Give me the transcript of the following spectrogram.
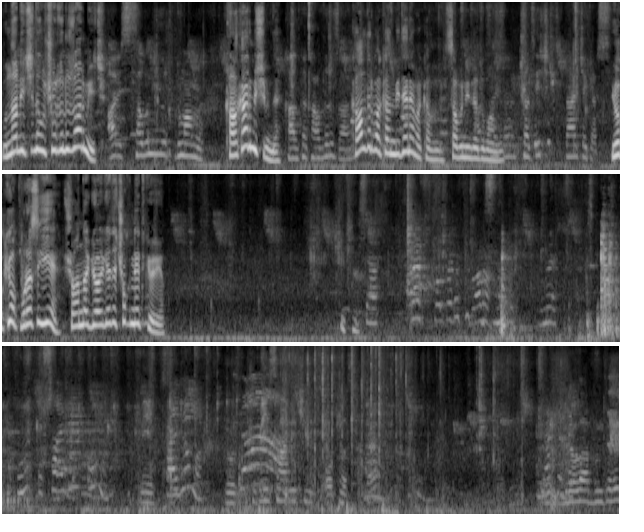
Bunların içinde uçurdunuz var mı hiç? Abi sabuni dumanlı. Kalkar mı şimdi? Kalka kaldırırız abi. Kaldır bakalım bir dene bakalım. bir, Sabuniyle dumanlı. Çatıya çık daha çekersin. Yok yok burası iyi. Şu anda gölgede çok net görüyorum. İki. Ne? O mu? Dur. Köpeğin sahibi için ortası. Birol abi bunu tanıyor.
